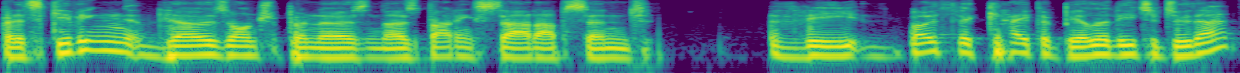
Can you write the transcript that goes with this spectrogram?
but it's giving those entrepreneurs and those budding startups and the both the capability to do that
